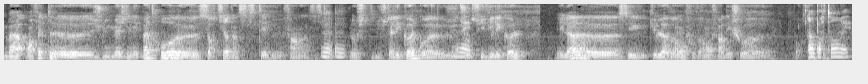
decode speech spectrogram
Bah, en fait, euh, je m'imaginais pas trop euh, sortir d'un système, enfin, un système. Mm, mm. J'étais à l'école, quoi, j'ai Ouais. toujours suivi l'école. Et là, euh, c'est que là, vraiment, faut vraiment faire des choix euh, importants. Important, ouais.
